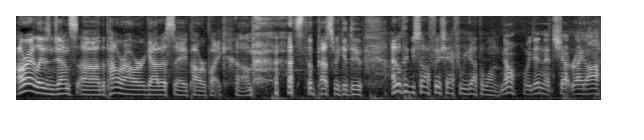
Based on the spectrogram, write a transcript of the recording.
All right, ladies and gents, uh, the power hour got us a power pike. Um, that's the best we could do. I don't think we saw a fish after we got the one. No, we didn't. It shut right off.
